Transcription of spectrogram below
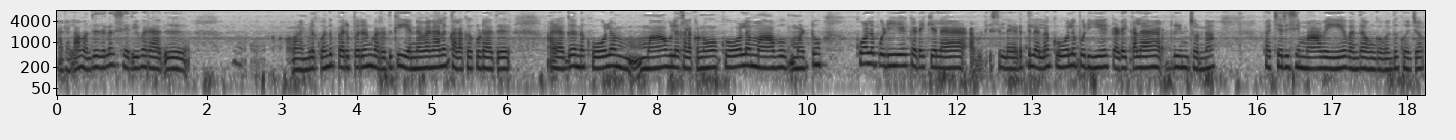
அதெல்லாம் வந்து இதெல்லாம் சரி வராது. நம்மளுக்கு வந்து பருப்பருன்னு வர்றதுக்கு என்ன வேணாலும் கலக்கக்கூடாது. அழகாக அந்த கோலம் மாவில் கலக்கணும். கோலம் மாவு மட்டும் கோலப்பொடியே கிடைக்கல. அப்படி சில இடத்துலலாம் கோலப்பொடியே கிடைக்கல அப்படின்னு சொன்னால் பச்சரிசி மாவையே வந்து அவங்க வந்து கொஞ்சம்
